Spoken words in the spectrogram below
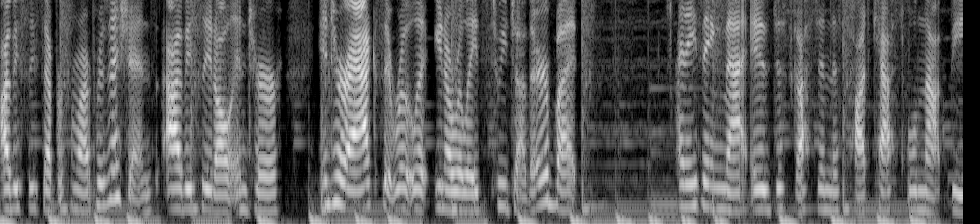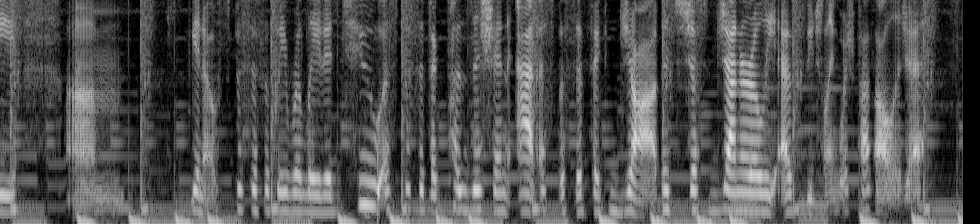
obviously, separate from our positions. Obviously, it all inter interacts. It re- you know relates to each other, but anything that is discussed in this podcast will not be um, you know, specifically related to a specific position at a specific job. It's just generally as speech language pathologists.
